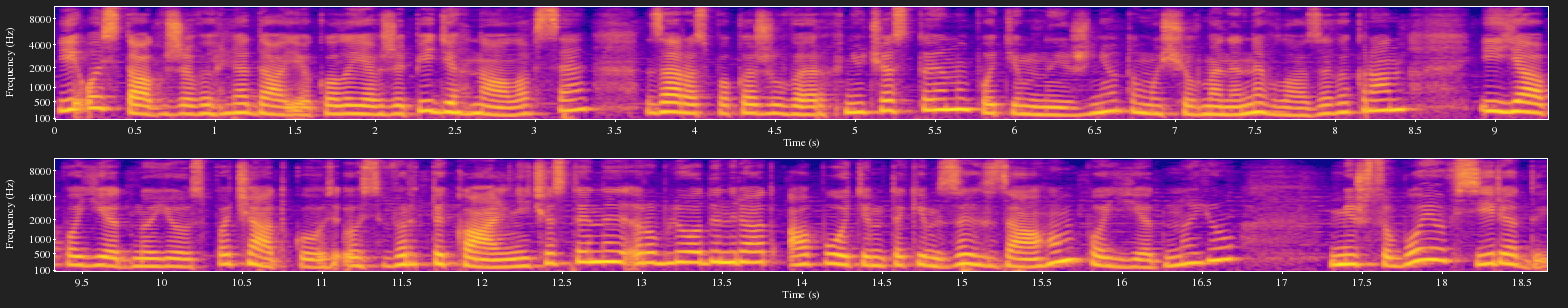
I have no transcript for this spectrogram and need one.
І ось так вже виглядає, коли я вже підігнала все. Зараз покажу верхню частину, потім нижню, тому що в мене не влазив екран. І я поєдную спочатку ось вертикальні частини роблю один ряд, а потім таким зигзагом поєдную між собою всі ряди.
